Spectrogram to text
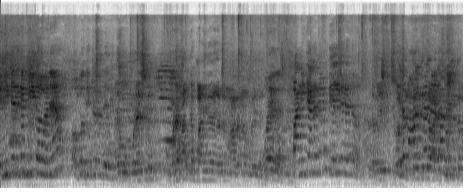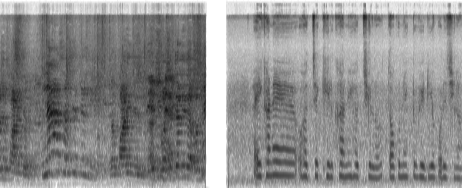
এই নিচের ভিট হবে না ওপর দিকটাতে দিয়ে দিচ্ছি উপরে উপরে হালকা পানি দেবে যাতে মাথা না উড়ে যায় হয়ে গেছে। পানি কেন দেবে? তেল দেবে তো। এটা সরষের তেল দিতে দেবে না। সরষের তেল পানি দেবে। না সরষের তেল দিবে। পানি দিবে। সরষের তেল দিতে হবে এইখানে হচ্ছে ক্ষীরখানি হচ্ছিল, তখন একটু ভিডিও করেছিলাম।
